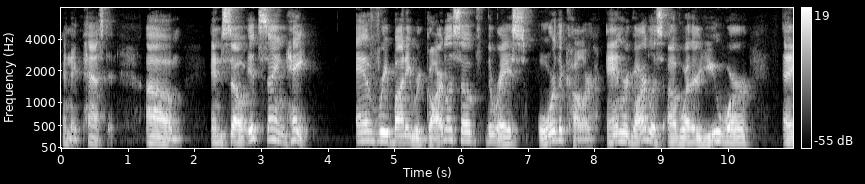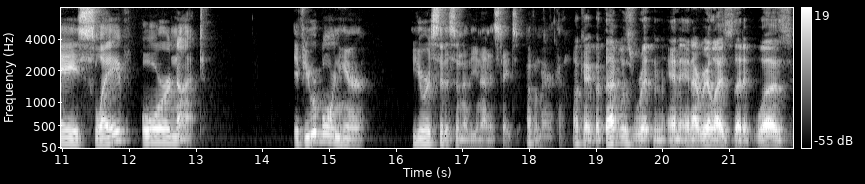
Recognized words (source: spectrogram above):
and they passed it. Um, and so it's saying, hey, everybody, regardless of the race or the color, and regardless of whether you were a slave or not, if you were born here, you're a citizen of the United States of America. Okay, but that was written, and, and I realized that it was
